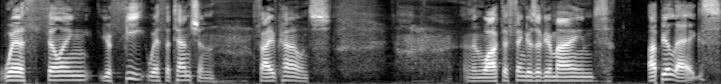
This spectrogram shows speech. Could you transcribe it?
with filling your feet with attention. Five counts. And then walk the fingers of your mind up your legs.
